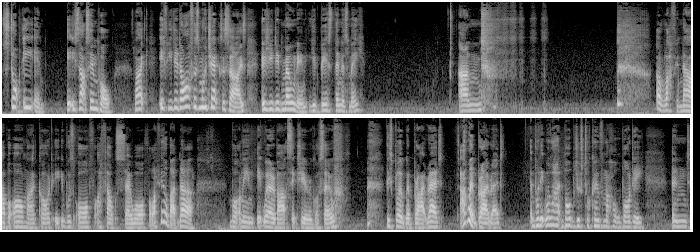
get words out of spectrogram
Stop eating. It is that simple. Like, if you did half as much exercise as you did moaning, you'd be as thin as me. And I'm laughing now, but oh my god, it, was awful. I felt so awful. I feel bad now. But I mean, it were about six years ago, so this bloke went bright red. I went bright red. But it was like Bob just took over my whole body and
